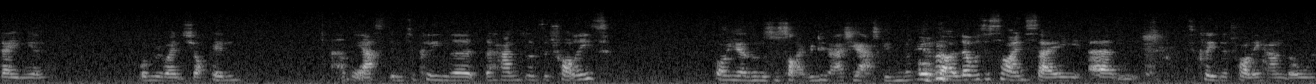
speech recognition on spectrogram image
Damien when we went shopping. And we asked him to clean the, the handle of the trolleys. Oh yeah, there was a sign. We didn't actually ask him, but Oh, no, there was a sign say um, to clean the trolley handles.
